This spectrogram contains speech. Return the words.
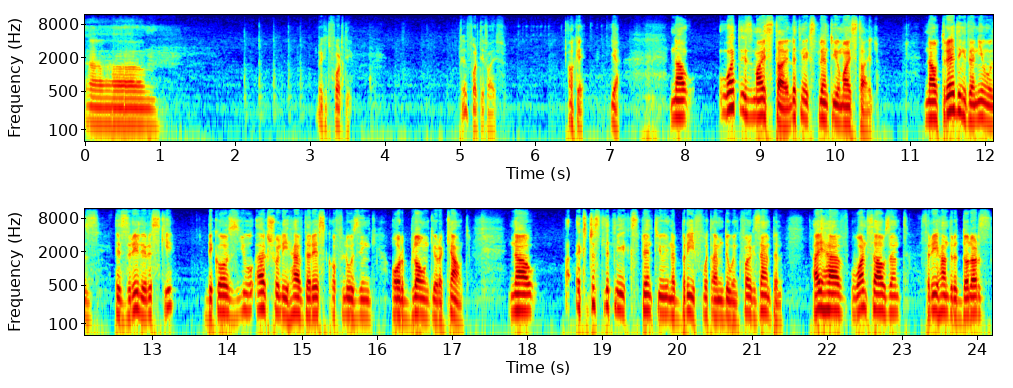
Um, make it 40 45 okay yeah now what is my style let me explain to you my style now trading the news is really risky because you actually have the risk of losing or blowing your account. Now, just let me explain to you in a brief what I'm doing. For example, I have $1,300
